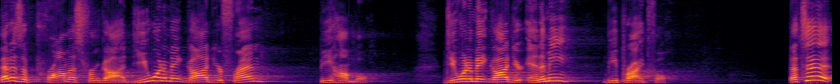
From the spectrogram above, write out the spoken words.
That is a promise from God. Do you want to make God your friend? Be humble. Do you want to make God your enemy? Be prideful. That's it.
